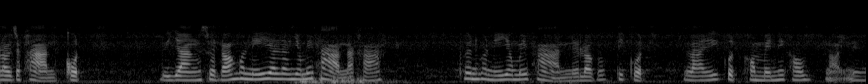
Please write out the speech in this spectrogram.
เราจะผ่านกฎหรือยังส่วนน้องคนนี้ยังยังไม่ผ่านนะคะ เพื่อนคนนี้ยังไม่ผ่านเดี๋ยวเราก็ไปกดไลค์กดคอมเมนต์ให้เขาหน่อยนึง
